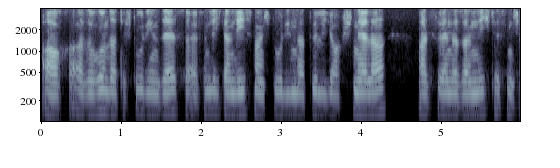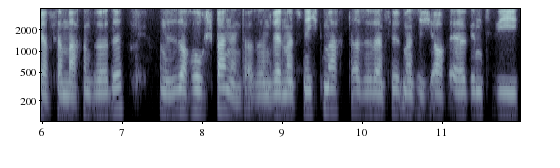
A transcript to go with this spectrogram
auch also hunderte Studien selbst veröffentlicht. Dann liest man Studien natürlich auch schneller, als wenn das ein Nichtwissenschaftler machen würde. Und es ist auch hochspannend. Also und wenn man es nicht macht, also dann fühlt man sich auch irgendwie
